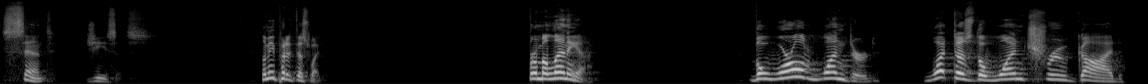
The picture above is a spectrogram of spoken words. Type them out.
sent Jesus? Let me put it this way For millennia, the world wondered what does the one true God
